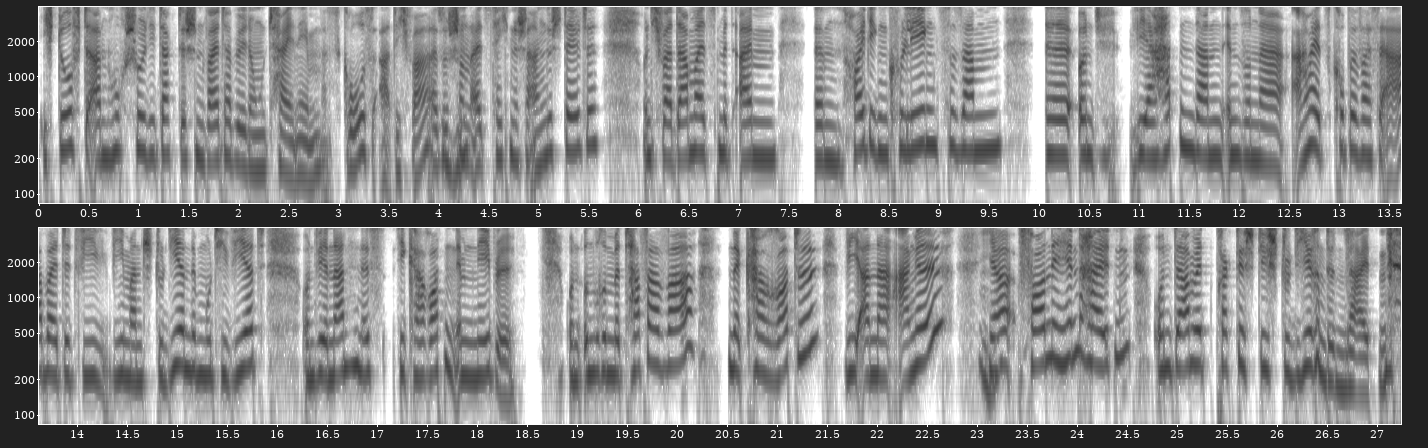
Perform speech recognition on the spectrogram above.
ich durfte an hochschuldidaktischen Weiterbildungen teilnehmen, was großartig war, also mhm. schon als technische Angestellte. Und ich war damals mit einem ähm, heutigen Kollegen zusammen, und wir hatten dann in so einer Arbeitsgruppe was erarbeitet, wie, wie man Studierende motiviert. Und wir nannten es die Karotten im Nebel. Und unsere Metapher war eine Karotte wie an einer Angel mhm. ja, vorne hinhalten und damit praktisch die Studierenden leiten.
